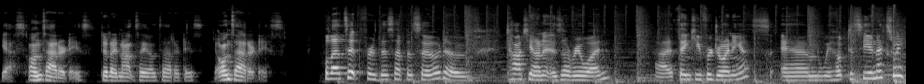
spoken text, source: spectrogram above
yes, on Saturdays. Did I not say on Saturdays? On Saturdays. Well, that's it for this episode of Tatiana is Everyone. Uh, thank you for joining us, and we hope to see you next week.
